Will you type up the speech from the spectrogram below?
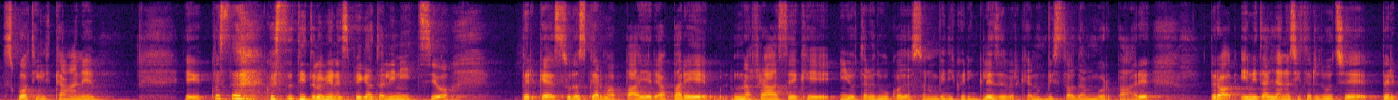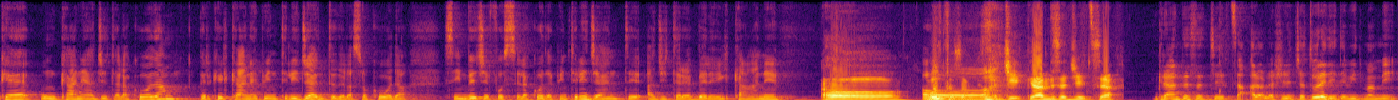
Scuoti il cane. E questa, questo titolo viene spiegato all'inizio perché sullo schermo appare, appare, una frase che io traduco, adesso non vi dico in inglese perché non vi sto ad ammorbare, però in italiano si traduce perché un cane agita la coda? Perché il cane è più intelligente della sua coda. Se invece fosse la coda più intelligente, agiterebbe il cane. Oh, molto oh. Sagge- grande saggezza. Grande saggezza. Allora, la sceneggiatura è di David Mamet,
